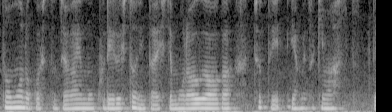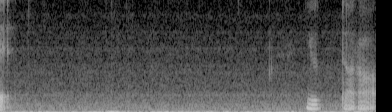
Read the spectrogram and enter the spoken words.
トウモロコシとじゃがいもをくれる人に対してもらう側がちょっとやめときますっつって言ったら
